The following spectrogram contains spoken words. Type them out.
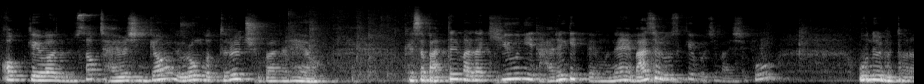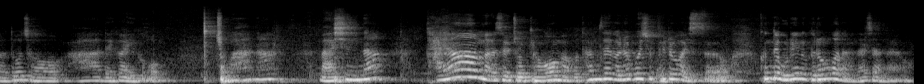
어깨와 눈썹 자율신경 이런 것들을 주관을 해요. 그래서 맛들마다 기운이 다르기 때문에 맛을 우습게 보지 마시고 오늘부터라도 저 아 내가 이거 좋아하나? 맛있나 다양한 맛을 좀 경험하고 탐색을 해보실 필요가 있어요. 근데 우리는 그런 건 안 하잖아요.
